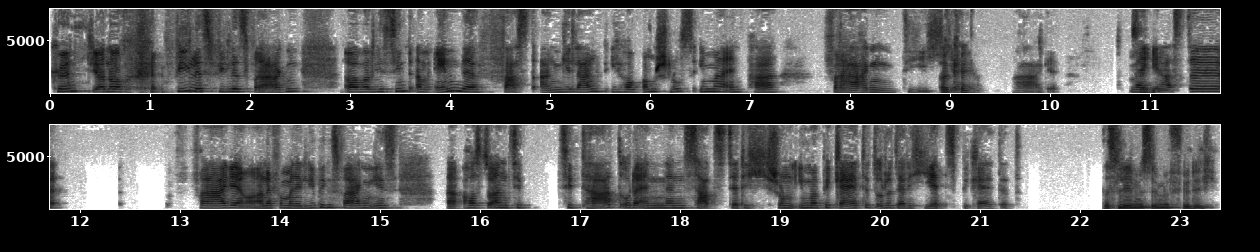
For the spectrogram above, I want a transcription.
könnte ja noch vieles, vieles fragen, aber wir sind am Ende fast angelangt. Ich habe am Schluss immer ein paar Fragen, die ich okay. gerne frage. Meine erste Frage, eine von meinen Lieblingsfragen ist, äh, hast du ein Zitat oder einen Satz, der dich schon immer begleitet oder der dich jetzt begleitet? Das Leben ist immer für dich,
